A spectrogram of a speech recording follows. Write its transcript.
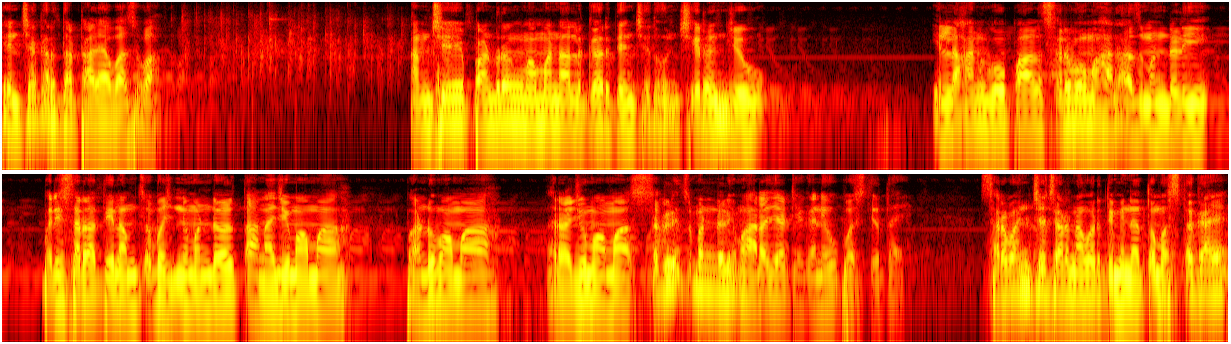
त्यांच्याकरता टाळ्या वाजवा. आमचे पांडुरंग मामा नालकर त्यांचे दोन चिरंजीव हे लहान गोपाळ सर्व महाराज मंडळी परिसरातील आमचं भजनी मंडळ तानाजी मामा पांडू मामा राजू मामा सगळीच मंडळी महाराज या ठिकाणी उपस्थित आहे. सर्वांच्या चरणावरती मी नतमस्तक आहे.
